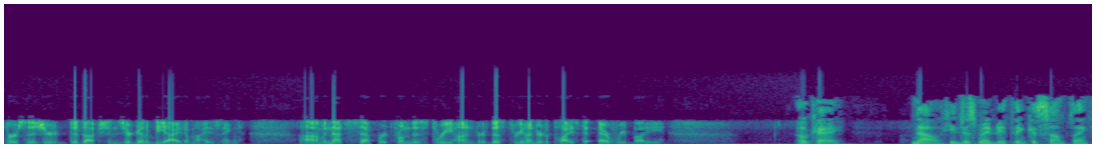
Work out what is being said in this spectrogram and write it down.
versus your deductions, you're going to be itemizing. Um, and that's separate from this 300. This 300 applies to everybody. Okay. Now, he just made me think of something.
